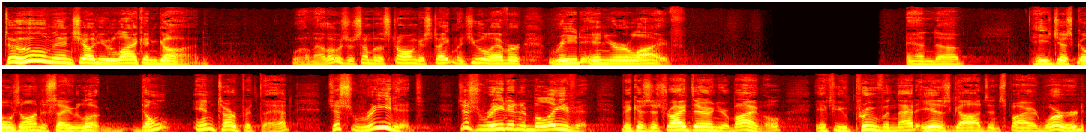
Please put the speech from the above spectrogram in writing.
To whom then shall you liken God? Well, now, those are some of the strongest statements you'll ever read in your life. And uh, he just goes on to say, look, don't interpret that. Just read it. Just read it and believe it because it's right there in your Bible. If you've proven that is God's inspired word,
